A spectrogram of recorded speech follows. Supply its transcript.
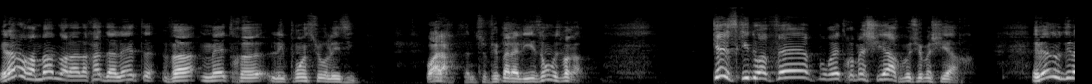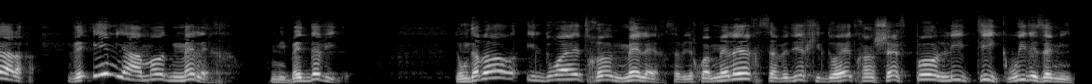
Et là, le Rambam, dans la halakha d'Alet, va mettre les points sur les i. Voilà, ça ne se fait pas la liaison, mais c'est pas grave. Qu'est-ce qu'il doit faire pour être Mashiach, monsieur Mashiach? Eh bien, nous dit la halakha. Ve'im ya'amod melech, mi bet David. Donc d'abord, il doit être Melech. Ça veut dire quoi? Melech, ça veut dire qu'il doit être un chef politique. Oui, les amis.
